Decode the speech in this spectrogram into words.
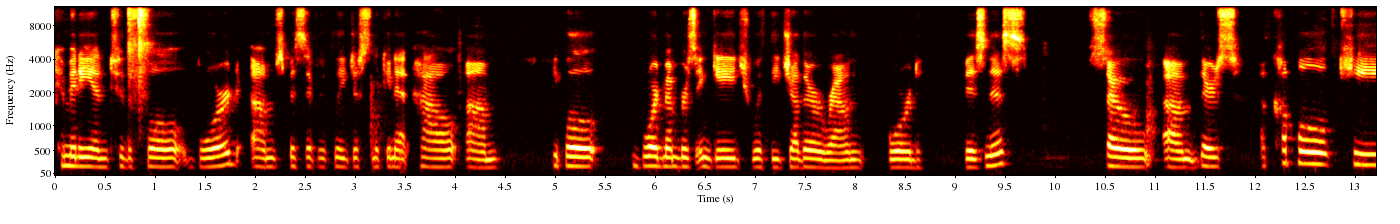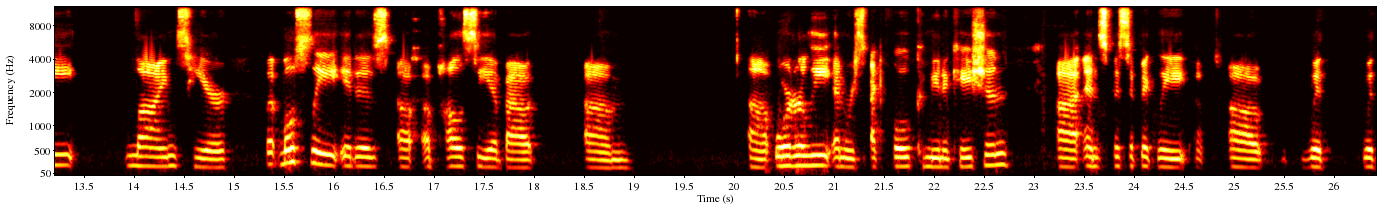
committee and to the full board, um, specifically just looking at how, um, people, board members engage with each other around board business. So, um, there's a couple key lines here, but mostly it is a, a policy about, um, uh, orderly and respectful communication, uh, and specifically uh, with with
